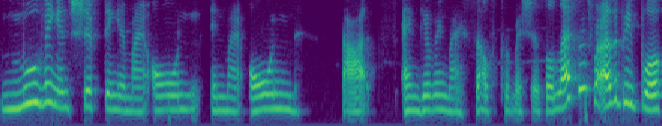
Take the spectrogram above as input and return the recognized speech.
moving and shifting in my own in my own thoughts and giving myself permission. So lessons for other people,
